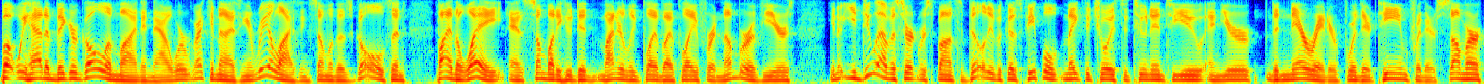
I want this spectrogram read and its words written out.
but we had a bigger goal in mind. And now we're recognizing and realizing some of those goals. And by the way, as somebody who did minor league play by play for a number of years, you know, you do have a certain responsibility because people make the choice to tune into you and you're the narrator for their team, for their summer.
